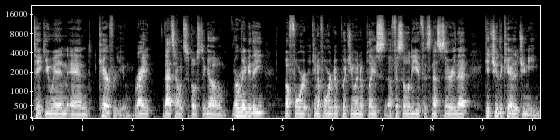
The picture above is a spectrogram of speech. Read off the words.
take you in and care for you right? That's how it's supposed to go. Or maybe they afford can afford to put you in a place a facility if it's necessary that gets you the care that you need.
